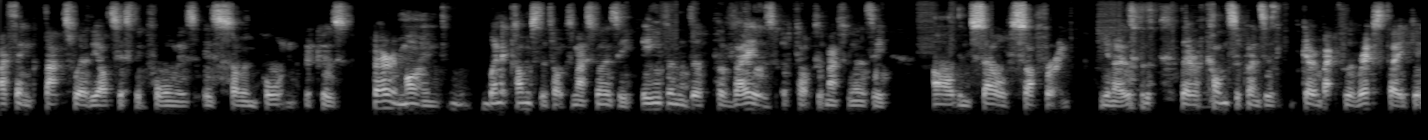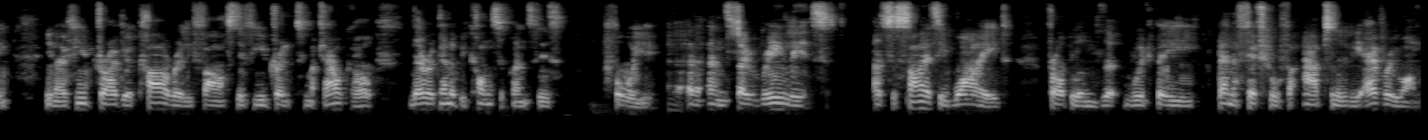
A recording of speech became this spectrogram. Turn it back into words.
I think that's where the artistic form is is so important because bear in mind when it comes to toxic masculinity, even the purveyors of toxic masculinity are themselves suffering. You know, there are consequences going back to the risk taking. You know, if you drive your car really fast, if you drink too much alcohol, there are going to be consequences for you. And, and so, really, it's a society wide problem that would be beneficial for absolutely everyone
